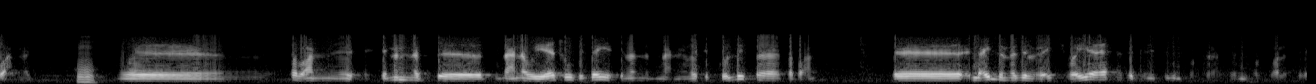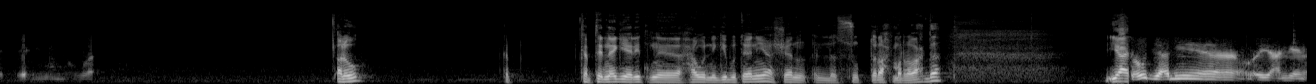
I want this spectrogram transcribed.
واحمد وطبعا اهتمامنا بمعنوياته زي اهتمامنا بمعنويات الكل. فطبعا آه، اللعيب لما نزل بعيد شوية إحنا بنبتدي نفكر عشان نحطه على الفريق الثاني وإن هو ألو؟ كاب- كابتن ناجي يا ريت نحاول نجيبه تاني عشان الصوت راح مرة واحدة. يعني سعود يعني يعني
